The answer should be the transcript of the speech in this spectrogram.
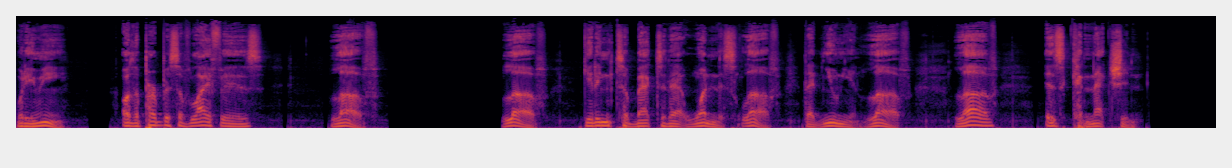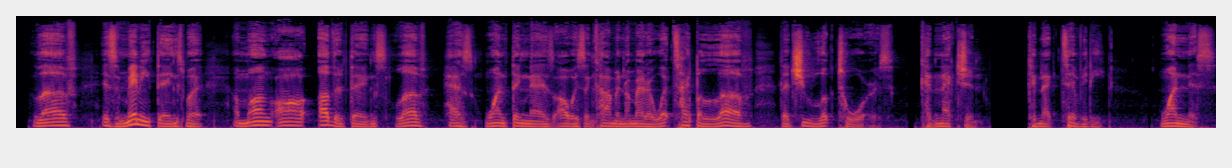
What do you mean? Or the purpose of life is love. Love. Getting to back to that oneness, love, that union, love. Love is connection. Love is many things, but among all other things, love has one thing that is always in common no matter what type of love that you look towards connection, connectivity, oneness.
